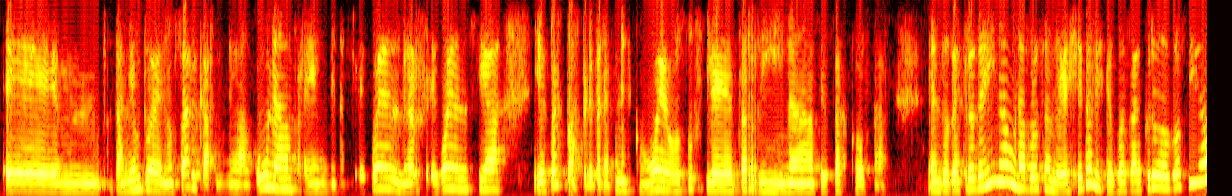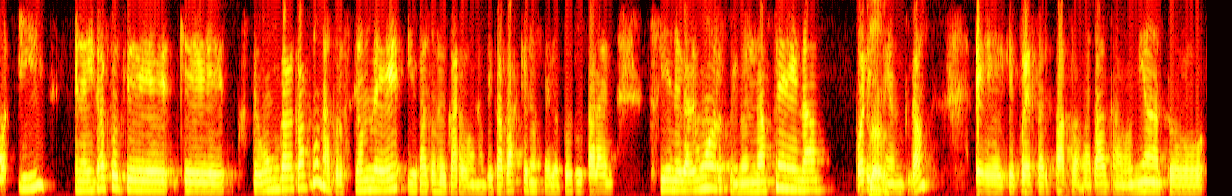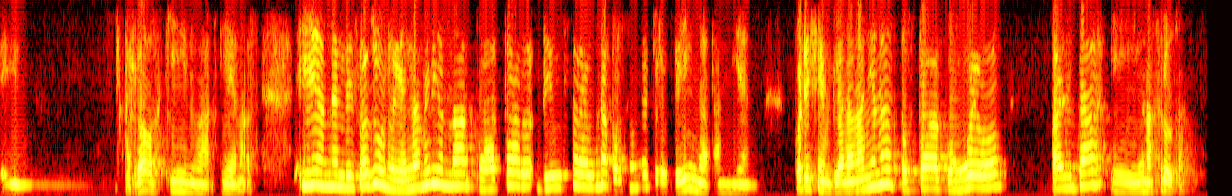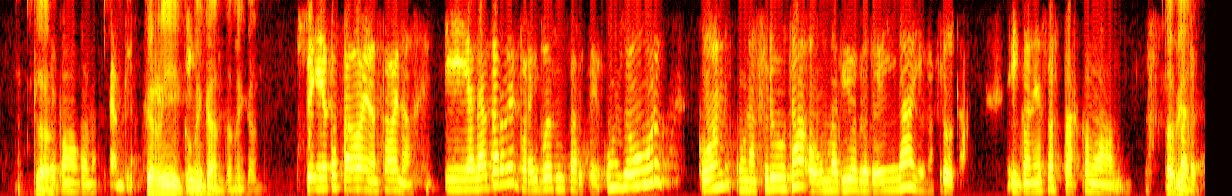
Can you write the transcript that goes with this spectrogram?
Eh, también pueden usar carne de vacuna para menor, frecuencia, menor frecuencia. Y después todas preparaciones con huevos, suflé, tarrinas, esas cosas. Entonces, proteína, una porción de vegetales que puede ser crudo o cocido y en el caso que, que según cada caso, una porción de hidratos de carbono, que capaz que no sé, lo puedes usar en, sí en el almuerzo y no en la cena, por ejemplo, eh, que puede ser papa, batata, boniato, eh, arroz, quinoa y demás. Y en el desayuno y en la merienda tratar de usar alguna porción de proteína también. Por ejemplo, en la mañana tostada con huevo, palta y una fruta. Claro. como ejemplo. Qué rico, me encanta, me encanta. Sí, eso está bueno, está bueno. Y a la tarde por ahí puedes usarte un yogur con una fruta o un batido de proteína y una fruta. Y con eso estás como... Estás bien.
